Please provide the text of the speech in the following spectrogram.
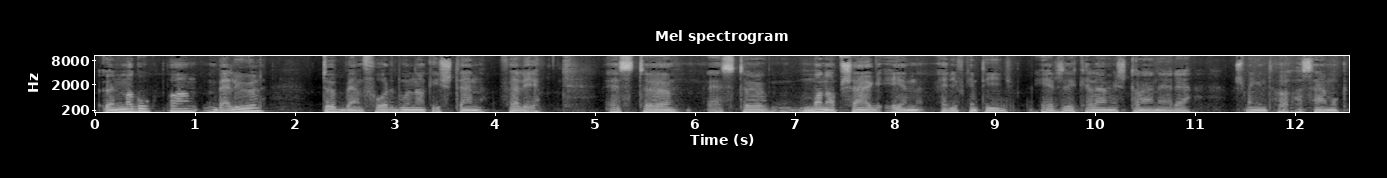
önmagukban belül többen fordulnak Isten felé. Ezt, ezt manapság én egyébként így érzékelem, és talán erre most megint, ha a számok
